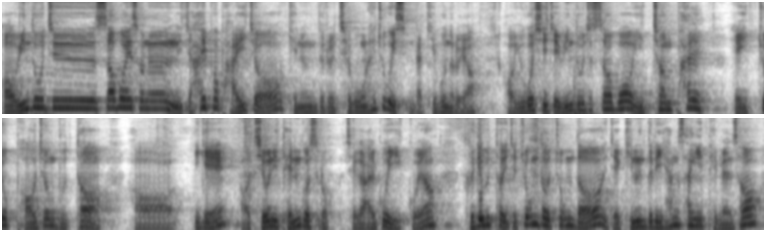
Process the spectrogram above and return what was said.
어, Windows 서버에서는 이제 hypervisor 기능들을 제공을 해주고 있습니다. 기본으로요 어, 이것이 이제 Windows 서버 2008 이쪽 버전부터 어, 이게 어, 지원이 되는 것으로 제가 알고 있고요. 그 뒤부터 이제 조금 더 조금 더 이제 기능들이 향상이 되면서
